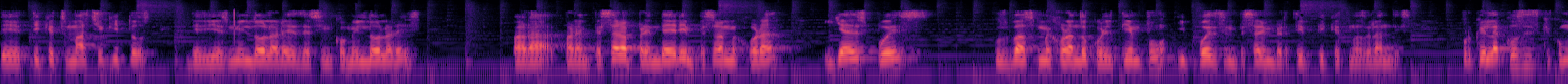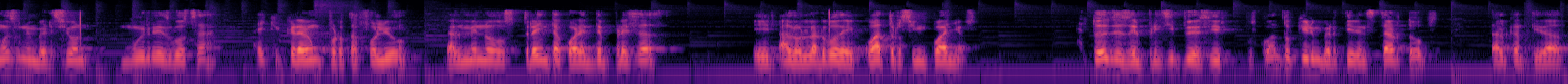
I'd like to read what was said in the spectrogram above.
de tickets más chiquitos, de 10 mil dólares, de 5 mil dólares, para, para, empezar a aprender y empezar a mejorar. Y ya después, pues vas mejorando con el tiempo y puedes empezar a invertir tickets más grandes. Porque la cosa es que como es una inversión muy riesgosa, hay que crear un portafolio de al menos 30, 40 empresas eh, a lo largo de 4 o 5 años. Entonces, desde el principio decir, pues cuánto quiero invertir en startups, tal cantidad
